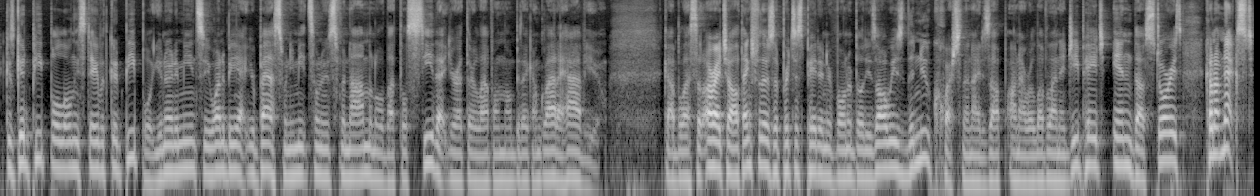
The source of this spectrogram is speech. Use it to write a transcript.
Because good people only stay with good people. You know what I mean? So you want to be at your best when you meet someone who's phenomenal, that they'll see that you're at their level and they'll be like, I'm glad I have you. God bless it. All right, y'all. Thanks for those that participate in your vulnerability as always. The new question of the night is up on our Loveline IG page in the stories. Coming up next,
